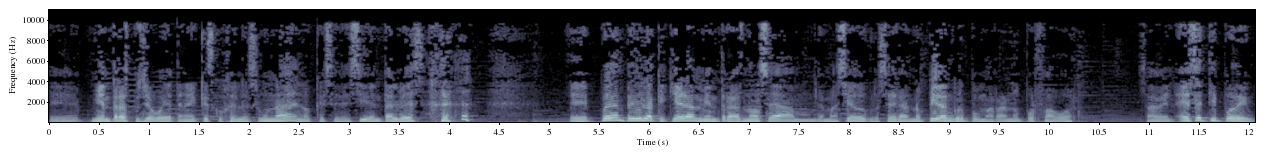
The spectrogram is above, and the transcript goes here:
Eh, mientras, pues yo voy a tener que escogerles una en lo que se deciden tal vez. Eh, pueden pedir la que quieran mientras no sea demasiado grosera. No pidan grupo marrano, por favor. ¿Saben? Ese tipo de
